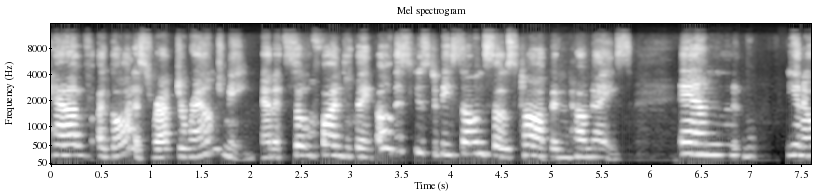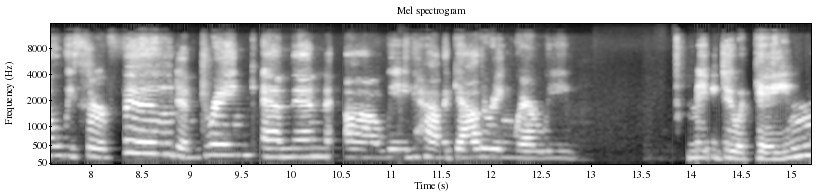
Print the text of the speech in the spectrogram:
have a goddess wrapped around me. And it's so fun to think, oh, this used to be so and so's top, and how nice. and you know we serve food and drink and then uh, we have a gathering where we maybe do a game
